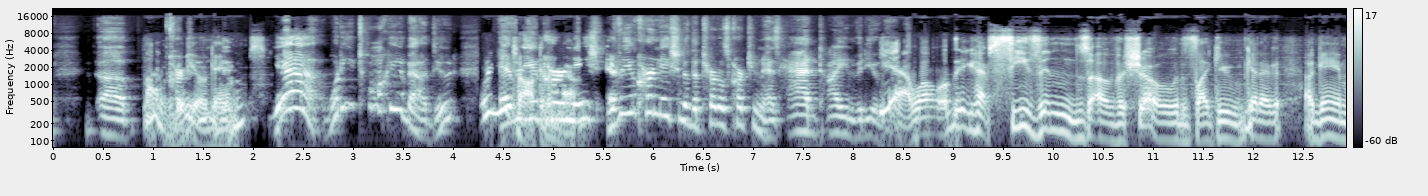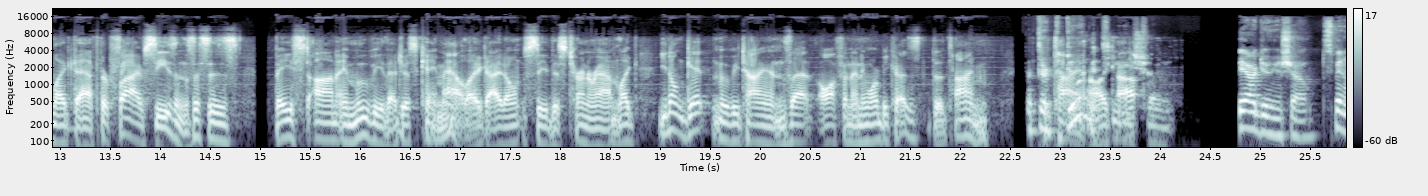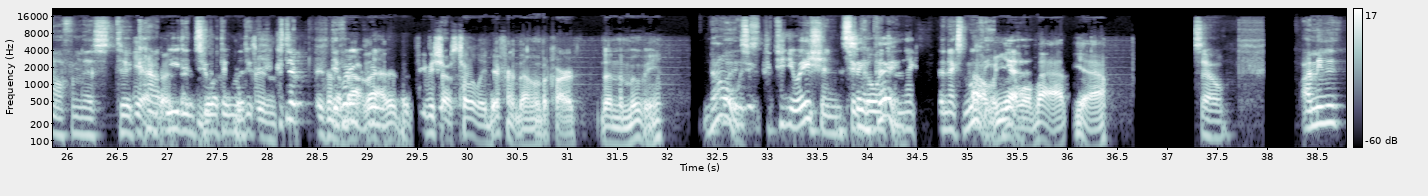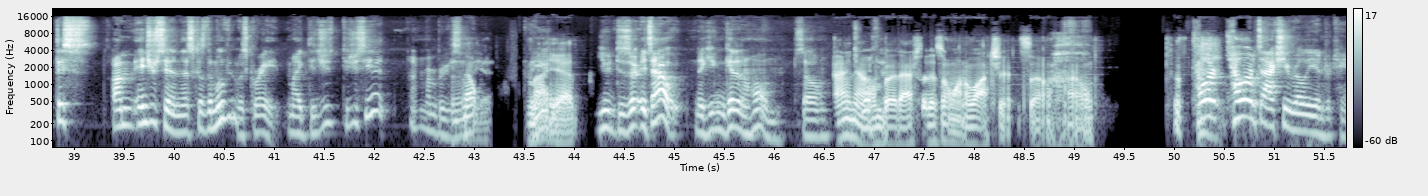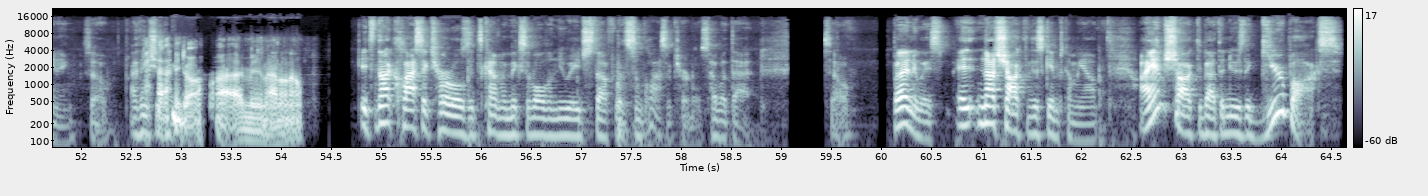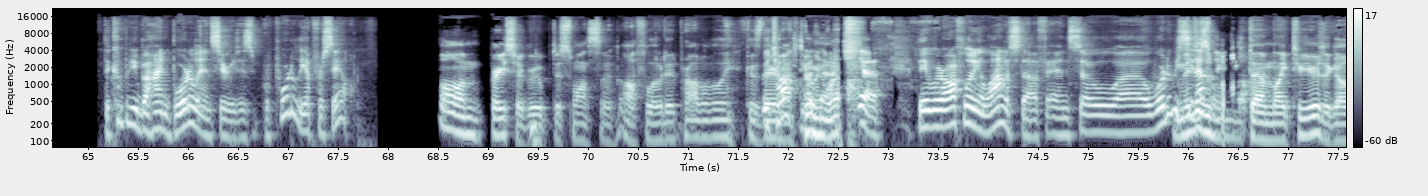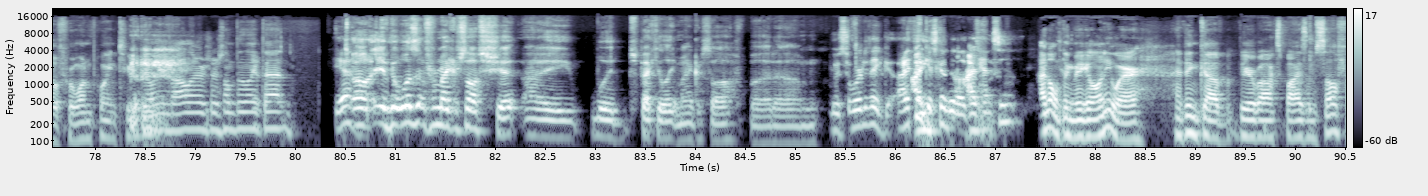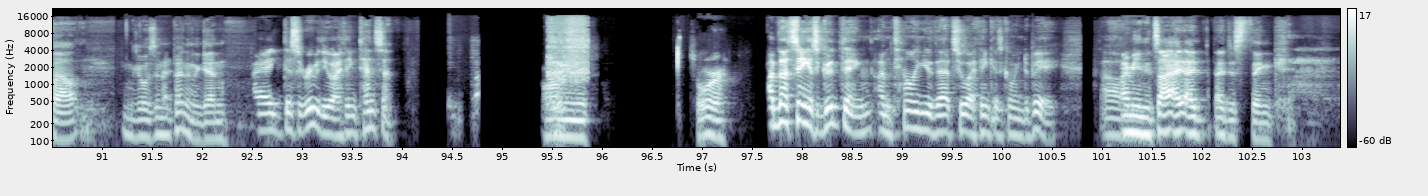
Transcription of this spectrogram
Uh, Not video cartoon thing. games. yeah. What are you talking about, dude? What are you Every talking about? incarnation, every incarnation of the Turtles cartoon has had tie-in video games. Yeah, well, you have seasons of a show. It's like you get a, a game like after five seasons. This is based on a movie that just came out. Like, I don't see this turnaround. Like, you don't get movie tie-ins that often anymore because the time. but they're tie-in, doing a like, TV uh, show. they are doing a show spin-off from this to Yeah, kind of lead into what they want to do is- because they're Isn't they've about already that. The TV show is totally different than the card than the movie. No, it's, it's a continuation to same go into the next the next movie. Oh yeah, well that yeah. So, I mean, this I'm interested in this because the movie was great. Mike, did you did you see it? I don't remember if you saw Nope. it yet. Not you, yet. You deserve. It's out. Like you can get it at home. So I know, worth it. but Ashley doesn't want to watch it, so I'll. tell her tell her it's actually really entertaining. So I think she'll I don't. I mean, I don't know. it's not classic turtles it's kind of a mix of all the new age stuff with some classic turtles how about that so but anyways it, not shocked that this game's coming out i am shocked about the news that gearbox the company behind borderlands series is reportedly up for sale Well, Embracer Group just wants to offload it probably because they're not doing well. yeah they were offloading a lot of stuff and so uh, where do we And see they that just landing? bought them like two years ago for 1.2 billion dollars or something like that. Yeah. Oh, if it wasn't for Microsoft shit, I would speculate Microsoft. But um, so where do they go? I think I- it's going to be like I- Tencent. I don't think they go anywhere. I think uh, Gearbox buys himself out and goes independent again. I disagree with you. I think Tencent. Um, sure. I'm not saying it's a good thing. I'm telling you that's who I think is going to be. Um, I mean, it's I I, I just think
